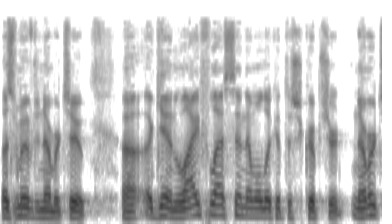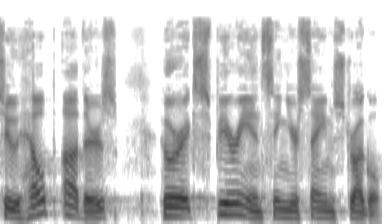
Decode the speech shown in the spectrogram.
Let's move to number two. Uh, again, life lesson, then we'll look at the scripture. Number two, help others who are experiencing your same struggle.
